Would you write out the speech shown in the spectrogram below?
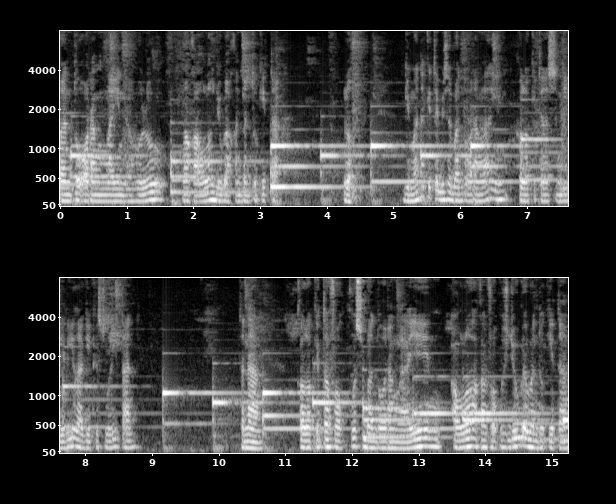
bantu orang lain dahulu, maka Allah juga akan bantu kita. Loh, gimana kita bisa bantu orang lain kalau kita sendiri lagi kesulitan? Tenang, kalau kita fokus bantu orang lain, Allah akan fokus juga bantu kita.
